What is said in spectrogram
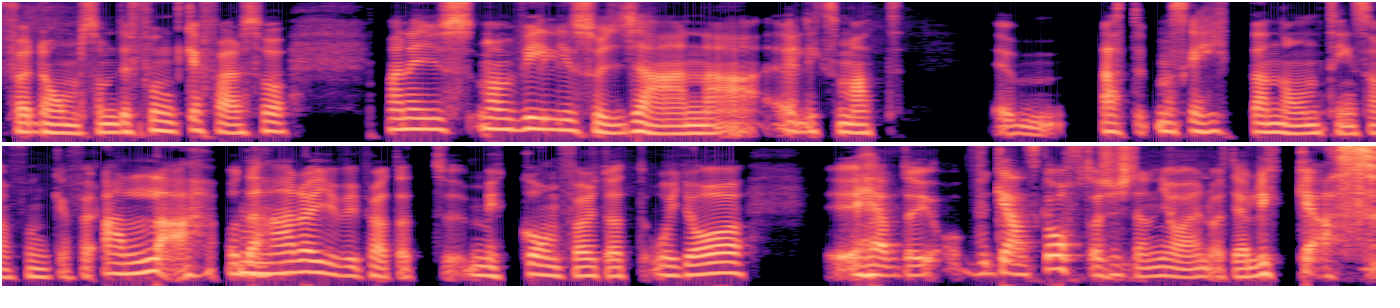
för de som det funkar för, så man, är ju, man vill ju så gärna eh, liksom att, em, att man ska hitta någonting som funkar för alla. Och Det Mm. här har ju vi pratat mycket om förut, att, och jag eh, hävdar ju, ganska ofta så känner jag ändå att jag lyckas.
